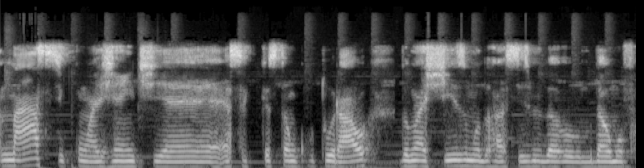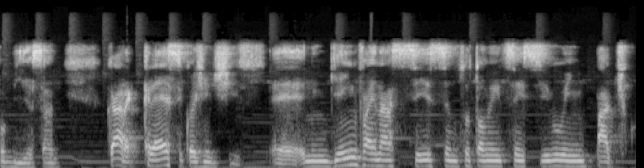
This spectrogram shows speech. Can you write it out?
nasce com a gente é, essa questão cultural do machismo, do racismo e da, da homofobia, sabe? Cara, cresce com a gente isso. É, ninguém vai nascer sendo totalmente sensível e empático.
